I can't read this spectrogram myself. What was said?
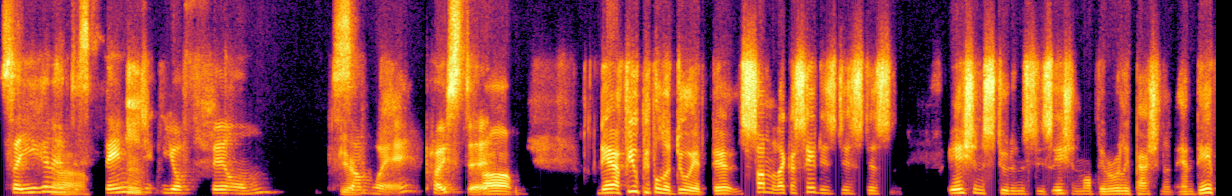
So you're going to have Uh, to send your film Yeah. somewhere, post it. Um, there are a few people that do it. There's some, like I said, there's this this Asian students, this Asian mob. They're really passionate, and they've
